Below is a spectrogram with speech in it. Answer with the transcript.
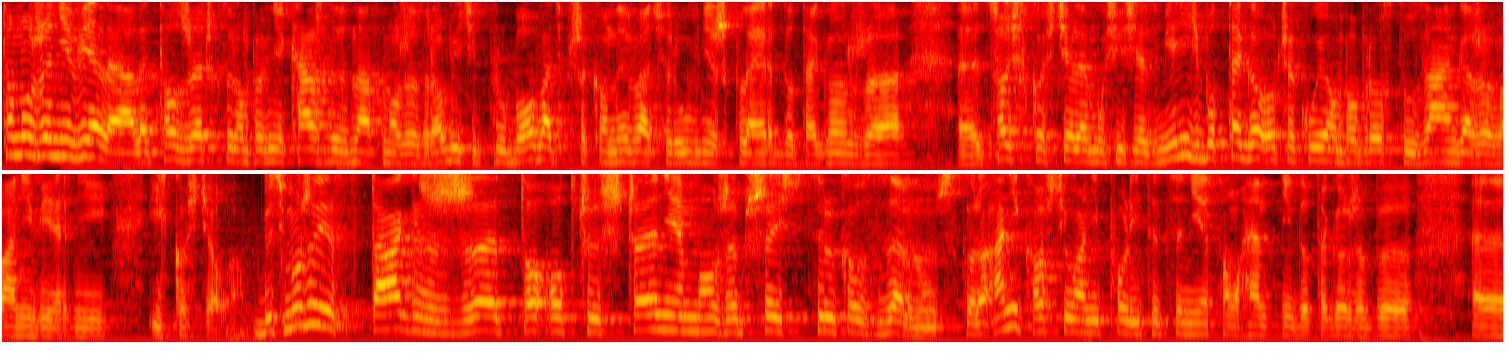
To może niewiele, ale to rzecz, którą pewnie każdy z nas może zrobić i próbować przekonywać również kler do tego, że e, coś w kościele musi się zmienić, bo tego oczekują po prostu zaangażowani wierni ich kościoła. Być może jest tak, że to oczyszczenie może przyjść tylko z zewnątrz, skoro ani kościół, ani politycy nie są chętni do tego, żeby e,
